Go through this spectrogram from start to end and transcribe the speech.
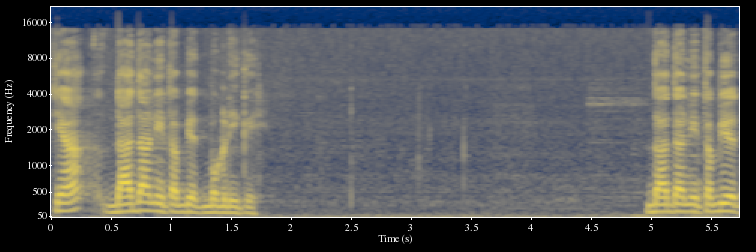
ત્યાં દાદાની તબિયત બગડી ગઈ. દાદાની તબિયત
